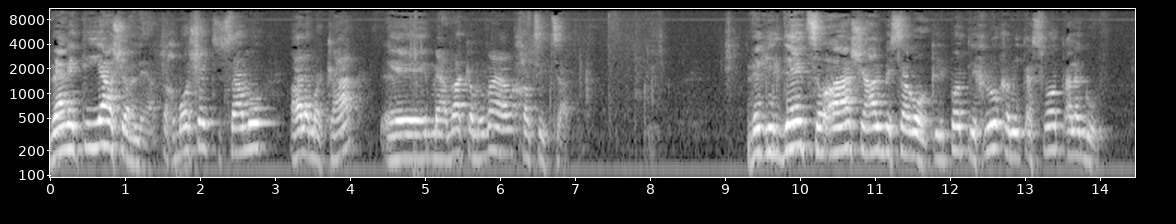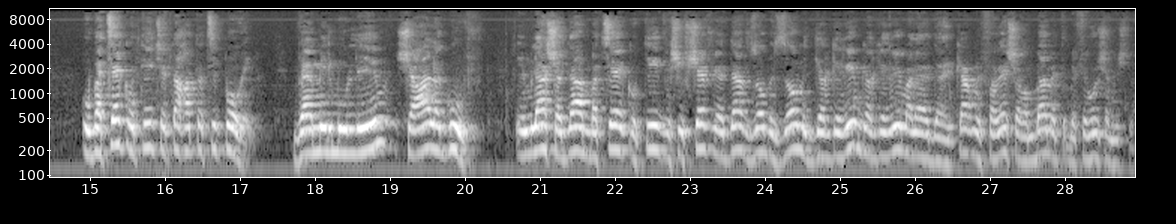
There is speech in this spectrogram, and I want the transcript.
והרתיעה שעליה, תחבושת שמו על המכה, אה, מהווה כמובן חציצה. וגלדי צואה שעל בשרו, קליפות לכלוך המתאספות על הגוף. ובצק אותית שתחת הציפורן, והמלמולים שעל הגוף, אמלש אדם, בצק, אותית ושפשף ידיו זו בזו, מתגרגרים גרגרים על הידיים. כך מפרש הרמב"ם בפירוש המשנה.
